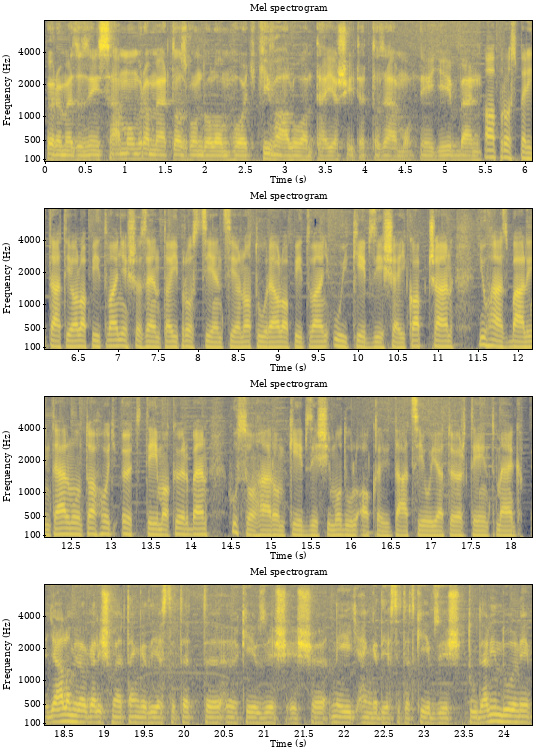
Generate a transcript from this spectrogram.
Öröm ez az én számomra, mert azt gondolom, hogy kiválóan teljesített az elmúlt négy évben. A Prosperitáti Alapítvány és az Entai Prosciencia Nature Alapítvány új képzései kapcsán Juhász Bálint elmondta, hogy öt témakörben 23 képzési modul akkreditációja történt meg. Egy államilag elismert engedélyeztetett képzés és négy engedélyeztetett képzés tud elindulni.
